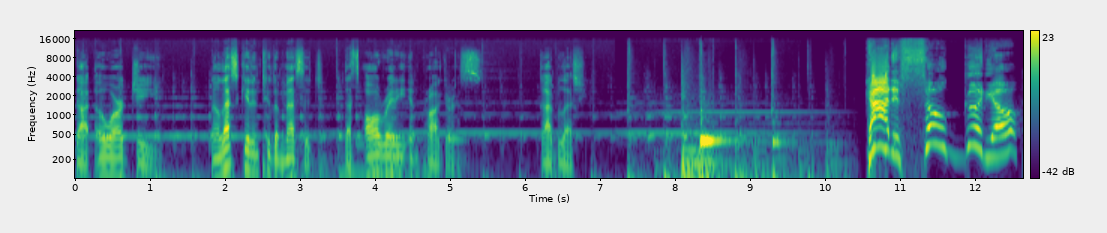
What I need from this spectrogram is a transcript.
pilgrimsministry.org. Now let's get into the message that's already in progress. God bless you. God is so good, y'all.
